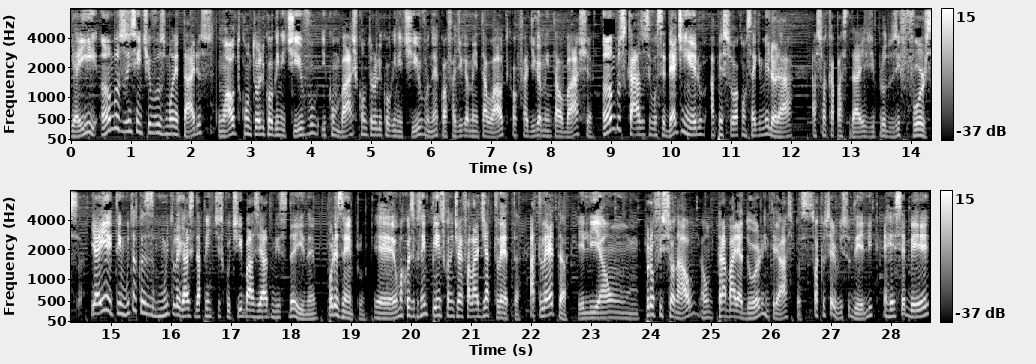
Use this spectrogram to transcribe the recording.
E aí, ambos os incentivos monetários, com alto controle cognitivo e com baixo controle cognitivo, né, com a fadiga mental alta e com a fadiga mental baixa, ambos casos, se você der dinheiro, a pessoa consegue melhorar a sua capacidade de produzir força. E aí tem muitas coisas muito legais que dá pra gente discutir baseado nisso daí, né? Por exemplo, é uma coisa que eu sempre penso quando a gente vai falar de atleta. Atleta, ele é um profissional, é um trabalhador, entre aspas, só que o serviço dele é receber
